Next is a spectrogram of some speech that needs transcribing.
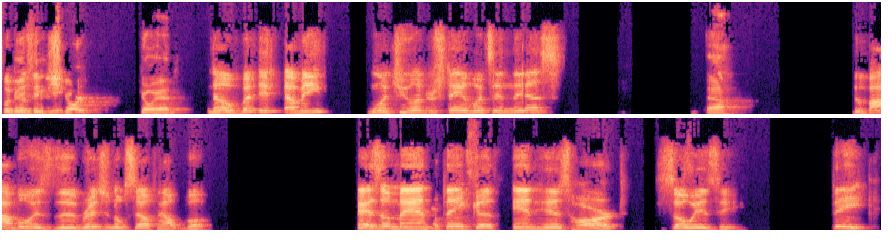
Because Speaking you, short, go ahead. No, but it, I mean, once you understand what's in this, yeah, the Bible is the original self help book. As a man no thinketh in his heart, so is he. Think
